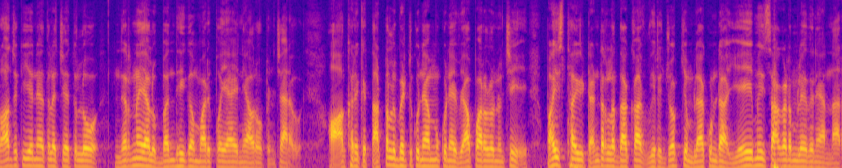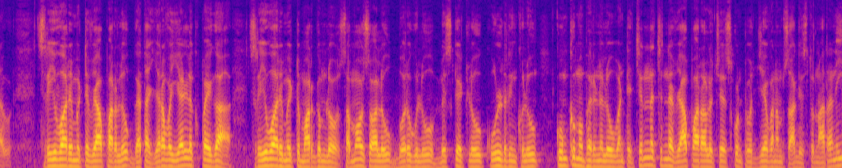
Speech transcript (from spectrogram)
రాజకీయ నేతల చేతుల్లో నిర్ణయాలు బందీగా మారిపోయాయని ఆరోపించారు. ఆఖరికి తట్టలు పెట్టుకుని అమ్ముకునే వ్యాపారుల నుంచి పై స్థాయి టెండర్ల దాకా వీరి జోక్యం లేకుండా ఏమీ సాగడం లేదని అన్నారు. శ్రీవారిమెట్టు వ్యాపారులు గత ఇరవై ఏళ్ళకు పైగా శ్రీవారిమెట్టు మార్గంలో సమోసాలు బొరుగులు బిస్కెట్లు కూల్ డ్రింకులు కుంకుమ భరిణలు వంటి చిన్న చిన్న వ్యాపారాలు చేసుకుంటూ జీవనం సాగిస్తున్నారని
